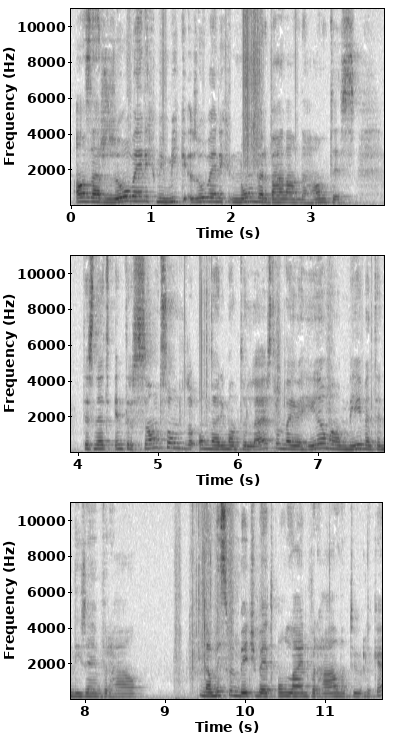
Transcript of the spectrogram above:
als daar zo weinig mimiek, zo weinig non-verbaal aan de hand is. Het is net interessant soms om naar iemand te luisteren, omdat je helemaal mee bent in die zijn verhaal. En dat missen we een beetje bij het online verhaal natuurlijk. Hè?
